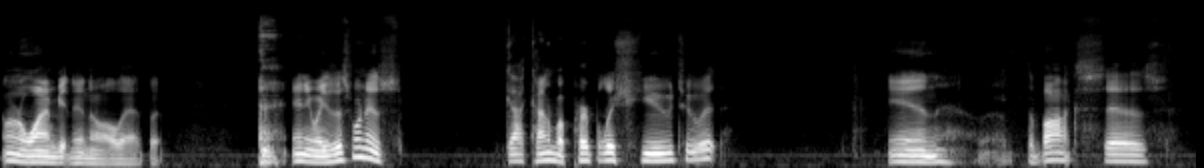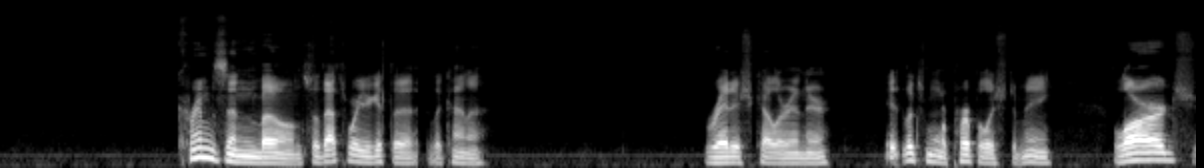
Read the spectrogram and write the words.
I don't know why I'm getting into all that, but anyways, this one is got kind of a purplish hue to it in the box says crimson bone. So that's where you get the the kind of reddish color in there. It looks more purplish to me. Large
